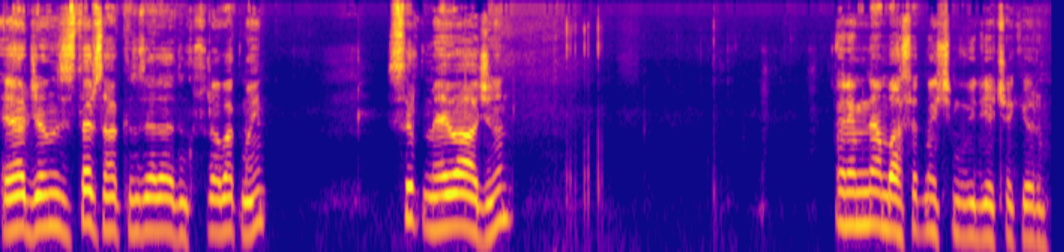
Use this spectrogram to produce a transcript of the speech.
Eğer canınız isterse hakkınızı helal edin kusura bakmayın. Sırf meyve ağacının öneminden bahsetmek için bu videoyu çekiyorum.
